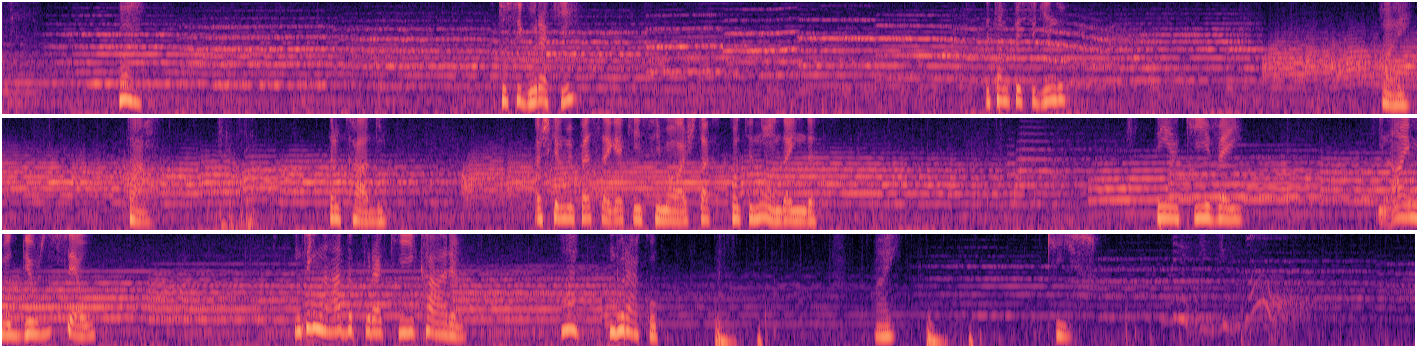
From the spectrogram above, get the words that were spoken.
Ah. Tô seguro aqui? Tá me perseguindo? Ai. Tá. Trancado. Acho que ele me persegue aqui em cima. Eu acho tá continuando ainda. Tem aqui, véi. Ai, meu Deus do céu. Não tem nada por aqui, cara. Ai, um buraco. Ai. Que isso?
